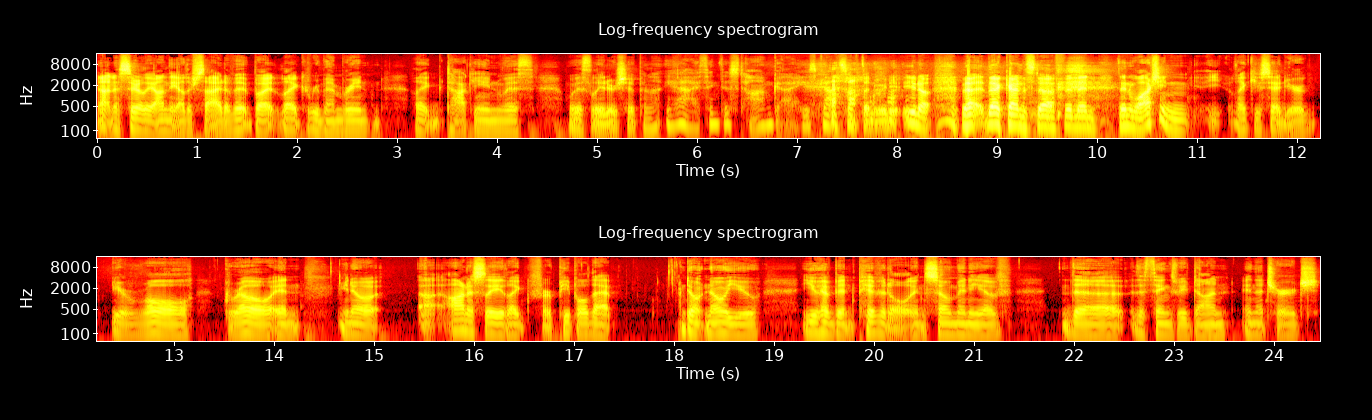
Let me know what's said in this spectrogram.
not necessarily on the other side of it, but like remembering, like talking with with leadership and like, yeah, I think this Tom guy, he's got something we you know, that that kind of stuff, and then then watching, like you said, your your role grow, and you know, uh, honestly, like for people that don't know you, you have been pivotal in so many of the the things we've done in the church,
